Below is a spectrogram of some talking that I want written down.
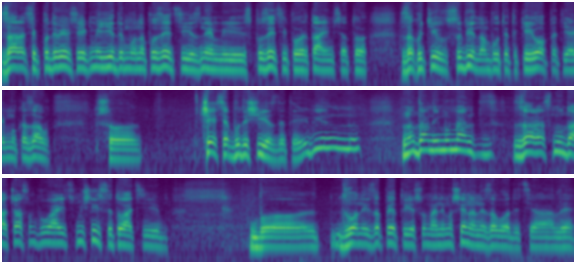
зараз, як подивився, як ми їдемо на позиції з ним і з позиції повертаємося, то захотів собі набути такий опит. Я йому казав, що вчися, будеш їздити. І він ну, на даний момент зараз, ну да, часом бувають смішні ситуації, бо дзвонить, запитує, що в мене машина не заводиться, але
